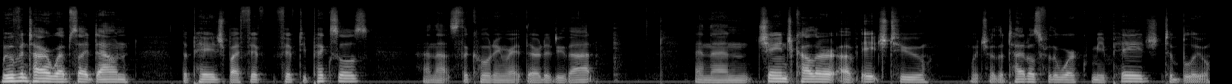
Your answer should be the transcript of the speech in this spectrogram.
Move entire website down the page by 50 pixels, and that's the coding right there to do that. And then change color of H2, which are the titles for the Work Me page, to blue.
